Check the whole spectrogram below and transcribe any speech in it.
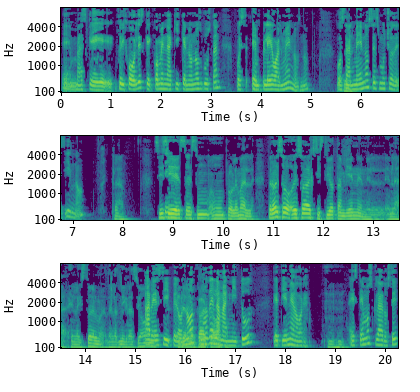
eh, más que frijoles que comen aquí que no nos gustan, pues empleo al menos, ¿no? Pues al menos es mucho decir, ¿no? Claro. Sí, sí, es, es un, problema. pero eso eso ha existido también en, el, en, la, en la historia de las migraciones. A ver, sí, pero no, no de, la magnitud que tiene ahora. Estemos claros, ¿eh?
